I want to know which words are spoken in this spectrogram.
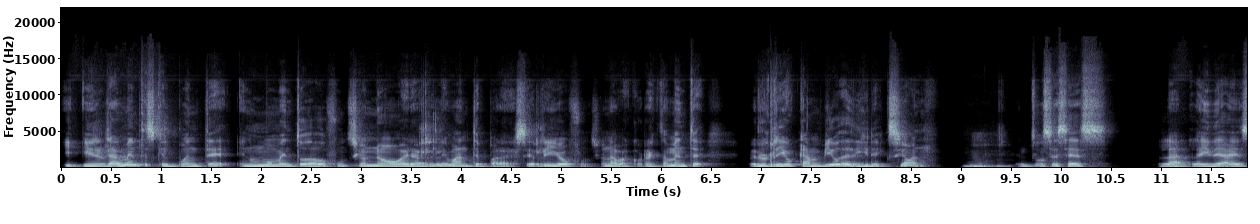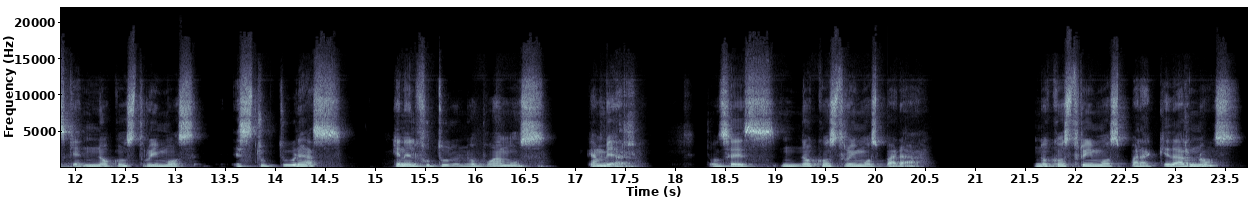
Y, realmente es que el puente en un momento dado funcionó, era relevante para ese río, funcionaba correctamente, pero el río cambió de dirección. Entonces es, la, la idea es que no construimos estructuras que en el futuro no podamos cambiar. Entonces, no construimos para, no construimos para quedarnos,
